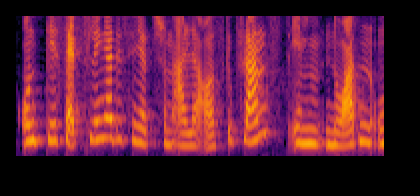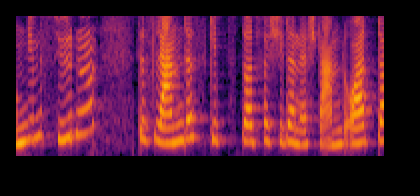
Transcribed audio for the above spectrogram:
Und die Setzlinge, die sind jetzt schon alle ausgepflanzt, im Norden und im Süden des Landes gibt es dort verschiedene Standorte,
